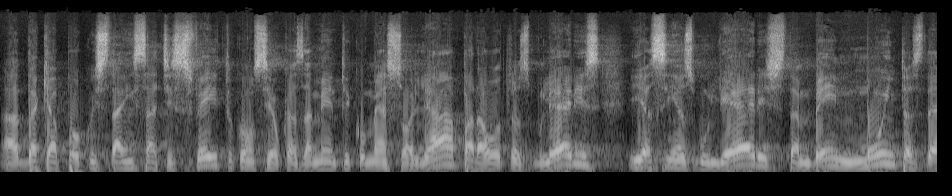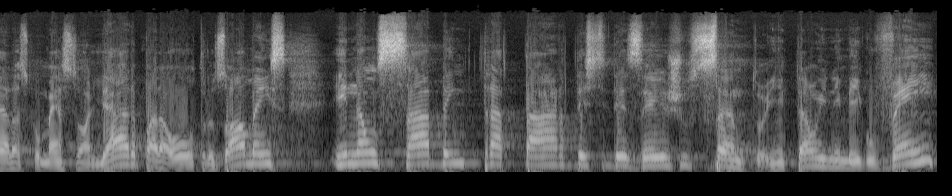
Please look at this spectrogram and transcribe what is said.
ah, daqui a pouco está insatisfeito com o seu casamento e começa a olhar para outras mulheres. E assim as mulheres também, muitas delas começam a olhar para outros homens e não sabem tratar deste desejo santo. Então o inimigo vem,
